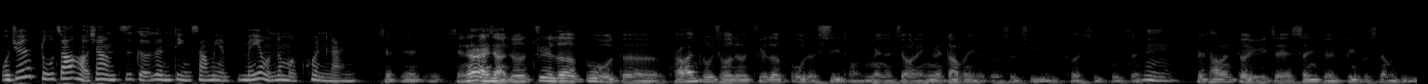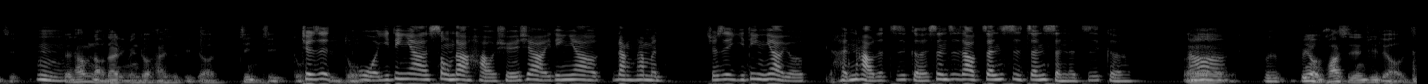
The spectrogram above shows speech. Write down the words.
我觉得独招好像资格认定上面没有那么困难。简简简单来讲，就是俱乐部的台湾足球的俱乐部的系统里面的教练，因为大部分也都是体育科系出身，嗯所以他们对于这些升学并不是那么理解，嗯所以，他们脑袋里面都还是比较竞技多就是。我一定要送到好学校，一定要让他们就是一定要有很好的资格，甚至到真试真审的资格。然后呃，不是没有花时间去了解，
